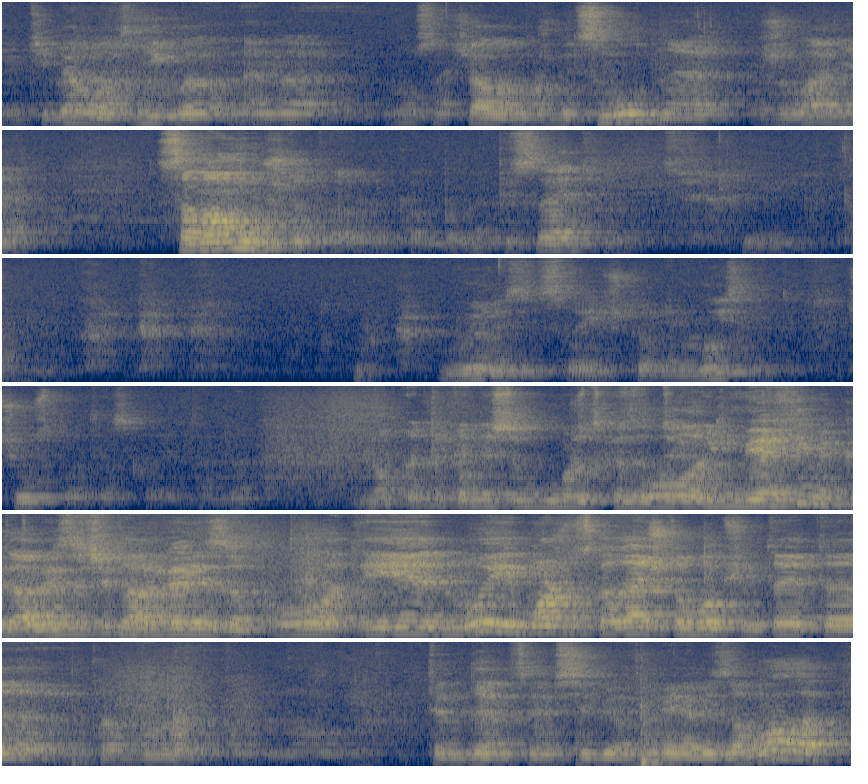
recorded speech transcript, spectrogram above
И у тебя возникло, наверное, ну, сначала, может быть, смутное желание самому что-то как бы написать, выразить свои, что ли, мысли, чувства, так сказать. Там, да. Ну, это, конечно, можно сказать, вот. биохимик, который да, изучит да. организм. Вот. И, ну и можно сказать, что, в общем-то, это как бы ну, тенденция в себе реализовала.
